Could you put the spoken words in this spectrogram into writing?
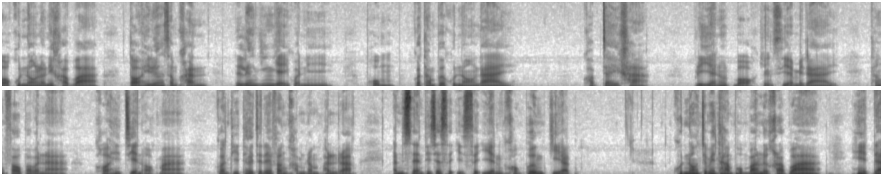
บอกคุณน้องแล้วนี่ครับว่า ต่อให้เรื่องสำคัญและเรื่องยิ่งใหญ่กว่านี้ ผมก็ทำเพื่อคุณน้องได้ ขอบใจค่ะ ปริยานุชบอกอย่างเสียไม่ได้ ทั้งเฝ้าภาวนาขอให้เจียนออกมา ก่อนที่เธอจะได้ฟังคำรำพันรัก อันแสนที่จะสะอิดสะเอียนของเพิ่มเกียรติ คุณน้องจะไม่ถามผมบ้างหรือครับว่า เหตุใด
